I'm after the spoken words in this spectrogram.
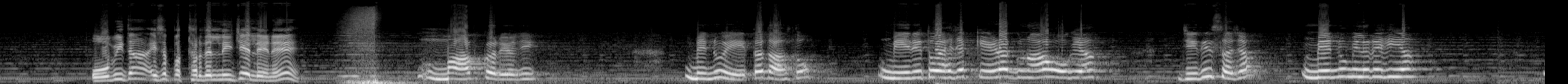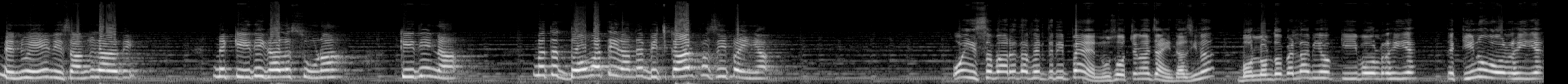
ਉਹ ਵੀ ਤਾਂ ਇਸ ਪੱਥਰ ਦਿਲ ਨਹੀਂ ਝੇਲੇ ਨੇ। ਮਾਫ ਕਰਿਓ ਜੀ। ਮੈਨੂੰ ਇਹ ਤਾਂ ਦੱਸ ਦਿਓ, ਮੇਰੇ ਤੋਂ ਇਹ ਜਿਹਾ ਕਿਹੜਾ ਗੁਨਾਹ ਹੋ ਗਿਆ, ਜਿਹਦੀ ਸਜ਼ਾ ਮੈਨੂੰ ਮਿਲ ਰਹੀ ਆ? ਮੈਨੂੰ ਇਹ ਨਹੀਂ ਸਮਝ ਲੱਗਦੀ, ਮੈਂ ਕਿਹਦੀ ਗੱਲ ਸੁਣਾ, ਕਿਹਦੀ ਨਾ। ਮੈਂ ਤਾਂ ਦੋਵਾਂ ਧਿਰਾਂ ਦੇ ਵਿਚਕਾਰ ਫਸੀ ਪਈ ਆ। ਉਹ ਇਸ ਬਾਰੇ ਤਾਂ ਫਿਰ ਤੇਰੀ ਭੈਣ ਨੂੰ ਸੋਚਣਾ ਚਾਹੀਦਾ ਸੀ ਨਾ। ਬੋਲਣ ਤੋਂ ਪਹਿਲਾਂ ਵੀ ਉਹ ਕੀ ਬੋਲ ਰਹੀ ਹੈ ਤੇ ਕਿਹਨੂੰ ਬੋਲ ਰਹੀ ਹੈ?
